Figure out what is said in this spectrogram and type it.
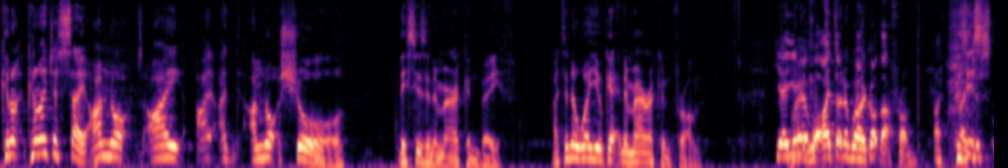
Can I can I just say I'm not I, I, I I'm not sure this is an American beef. I don't know where you're getting American from. Yeah, you Where know did- what? I don't know where I got that from. I, I Because it's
